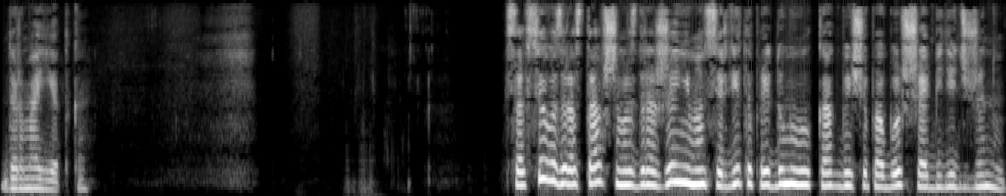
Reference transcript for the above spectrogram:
дармоедка. Со все возраставшим раздражением он сердито придумывал, как бы еще побольше обидеть жену,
